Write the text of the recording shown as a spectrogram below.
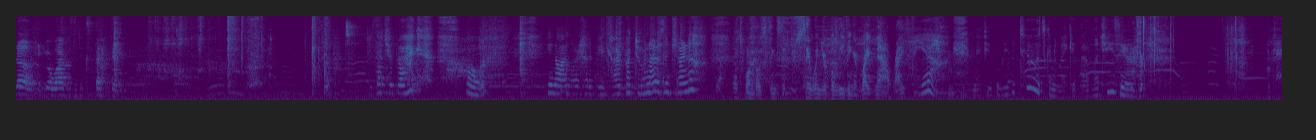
knows that your wife isn't expecting. Is that your back? Oh, you know, I learned how to be a chiropractor when I was in China. That's one of those things that you say when you're believing it right now, right? Yeah. And if you believe it too, it's gonna make it that much easier. Okay,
